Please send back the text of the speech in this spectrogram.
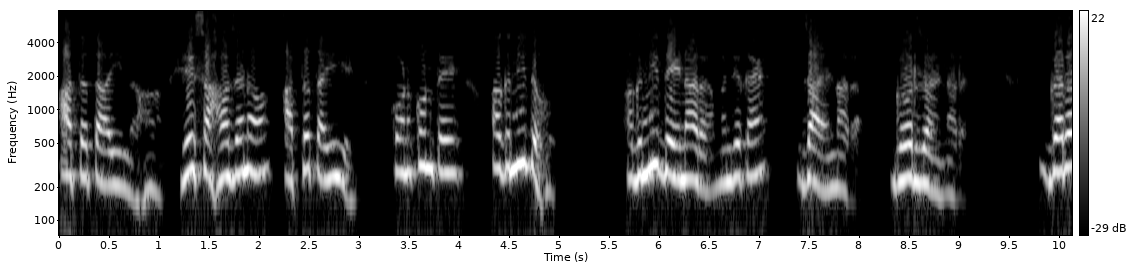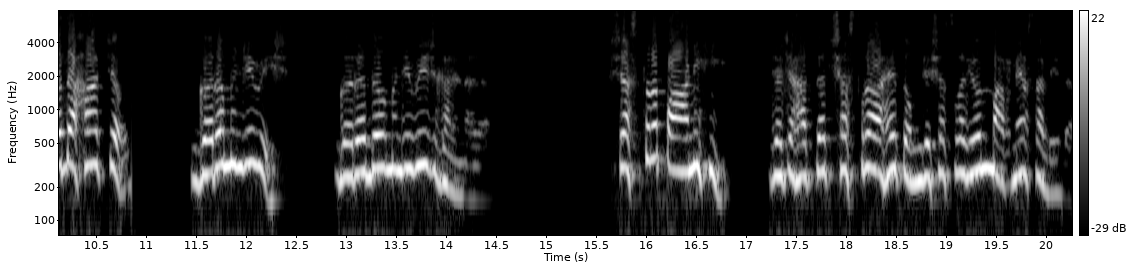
आतताईनः हे सहा जण आतताई आहेत। कोणकोणते? अग्निदह। अग्नी देणारा म्हणजे काय? जाळणारा। घर जाळणारा। गरदहाच गर म्हणजे विष। गरद म्हणजे विष घालणारा। शस्त्र पाणीही। ज्याच्या हातात शस्त्र आहे तो म्हणजे शस्त्र घेऊन मारण्यास आलेला।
